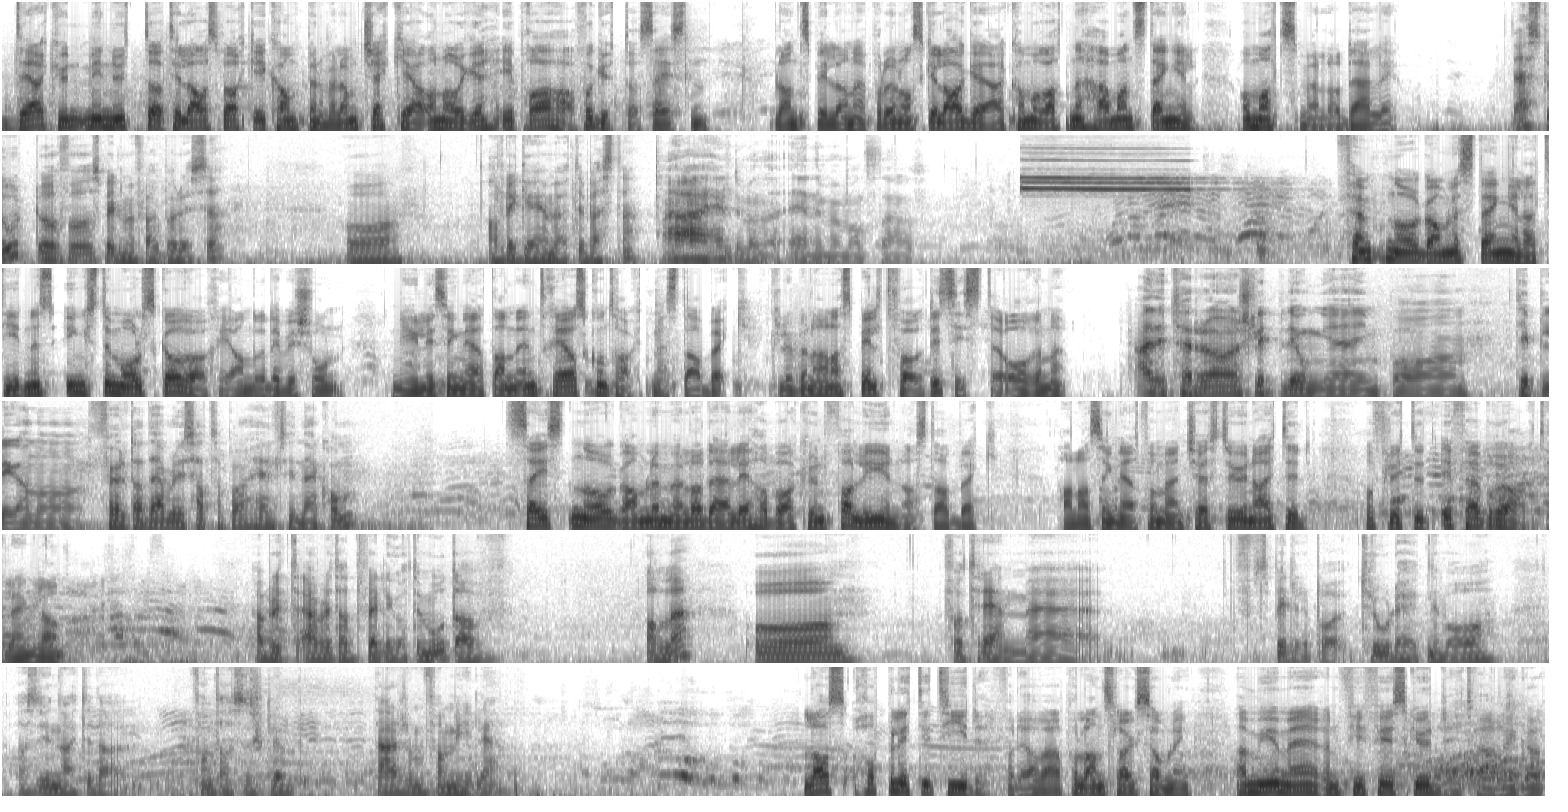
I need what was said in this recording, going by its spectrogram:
Det er kun minutter til avspark i kampen mellom Tsjekkia og Norge i Praha for gutter 16. Blant spillerne på det norske laget er kameratene Herman Stengel og Mats Møller Dæhlie. Det er stort å få spille med flagg på russet, Og aldri gøy å møte de beste. Jeg er helt enig med Mats der. altså. 15 år gamle Stengel er tidenes yngste målskårer i andredivisjon. Nylig signerte han en treårskontrakt med Stabæk, klubben han har spilt for de siste årene. Nei, De tør å slippe de unge inn på tippeligaen og følt at jeg blir satsa på helt siden jeg kom. 16 år gamle Møller Dæhlie har bakgrunn fra Lyn og Stabæk. Han har signert for Manchester United og flyttet i februar til England. Jeg har blitt, jeg har blitt tatt veldig godt imot av alle. Og få trene med spillere på utrolig høyt nivå. Altså United er en fantastisk klubb. Det er som familie. La oss hoppe litt i tid, for det å være på landslagssamling er mye mer enn fiffige skudd i tverrligger.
